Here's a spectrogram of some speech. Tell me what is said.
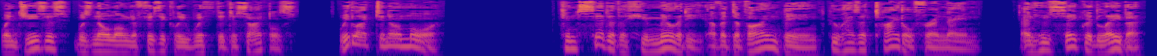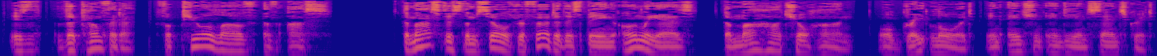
when Jesus was no longer physically with the disciples. We'd like to know more. Consider the humility of a divine being who has a title for a name and whose sacred labor is the Comforter for pure love of us. The masters themselves refer to this being only as the Maha Chohan, or Great Lord in ancient Indian Sanskrit.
